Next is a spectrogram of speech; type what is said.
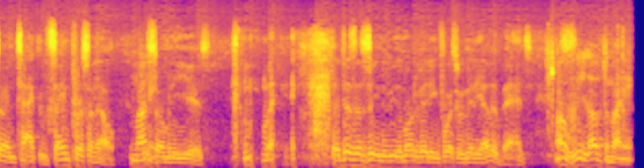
the same personnel Money. for so many years. that doesn't seem to be the motivating force with many other bands. Oh, we love the money.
